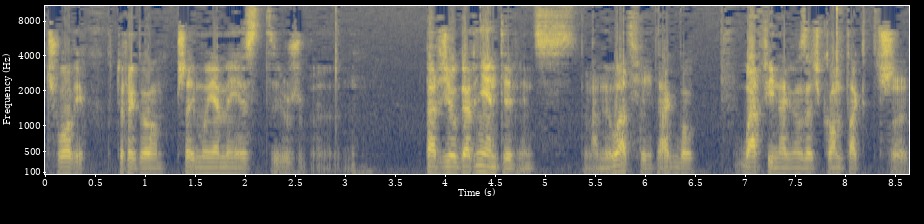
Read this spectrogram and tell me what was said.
człowiek, którego przejmujemy jest już e, bardziej ogarnięty, więc mamy łatwiej, tak? Bo łatwiej nawiązać kontakt, czy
